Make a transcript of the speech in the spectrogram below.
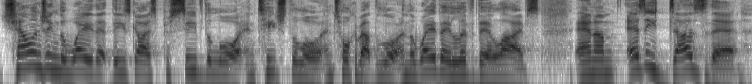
challenging the way that these guys perceive the law and teach the law and talk about the law and the way they live their lives. And um, as he does that,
